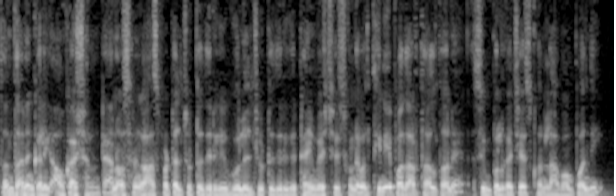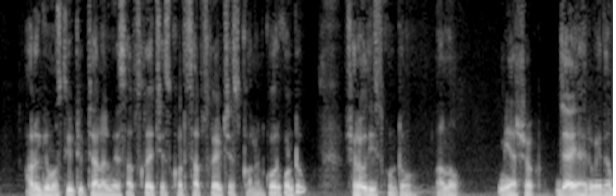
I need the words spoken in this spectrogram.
సంతానం కలిగే అవకాశాలు ఉంటాయి. అనవసరంగా హాస్పిటల్ చుట్టూ తిరిగి గోళీలు చుట్టూ తిరిగి టైం వేస్ట్ చేసుకునే వాళ్ళు తినే పదార్థాలతోనే సింపుల్గా చేసుకొని లాభం పొంది ఆరోగ్యం వస్తు యూట్యూబ్ ఛానల్ మీరు సబ్స్క్రైబ్ చేసుకోండి సబ్స్క్రైబ్ చేసుకోవాలని కోరుకుంటూ సెలవు తీసుకుంటూ నన్ను మీ అశోక్. జై ఆయుర్వేదం.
